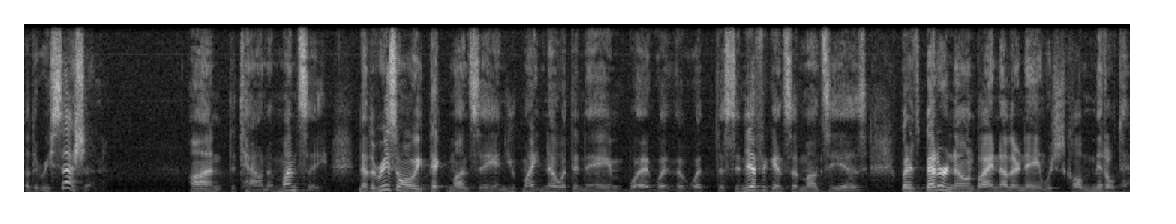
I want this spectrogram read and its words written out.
of the recession on the town of Muncie. Now, the reason why we picked Muncie, and you might know what the name, what, what, what the significance of Muncie is, but it's better known by another name, which is called Middletown.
